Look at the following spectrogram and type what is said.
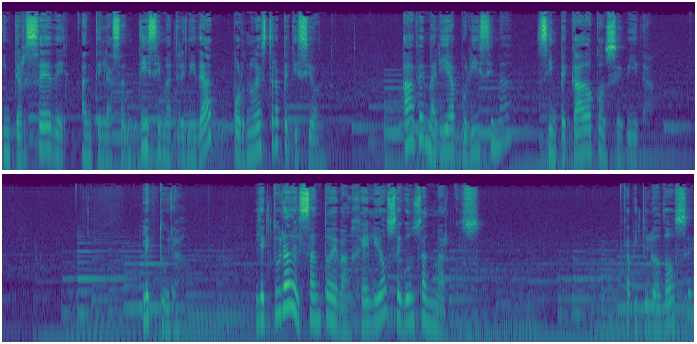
intercede ante la Santísima Trinidad por nuestra petición. Ave María Purísima, sin pecado concebida. Lectura. Lectura del Santo Evangelio según San Marcos. Capítulo 12,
